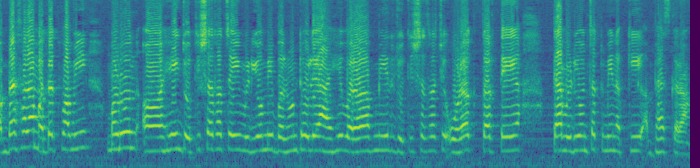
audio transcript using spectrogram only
अभ्यासाला मदत व्हावी म्हणून हे ज्योतिषशास्त्राचे व्हिडिओ मी बनवून ठेवले आहे. वरामीर ज्योतिषशास्त्राची ओळख तर ते त्या व्हिडिओचा तुम्ही नक्की अभ्यास करा.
